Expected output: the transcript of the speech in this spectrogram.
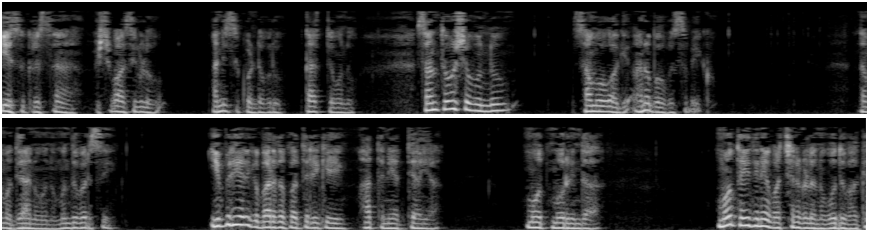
ಯೇಸು ಕ್ರಿಸ್ತನ ವಿಶ್ವಾಸಿಗಳು ಅನಿಸಿಕೊಂಡವರು ಕಷ್ಟವನ್ನು, ಸಂತೋಷವನ್ನು ಸಮವಾಗಿ ಅನುಭವಿಸಬೇಕು. ನಮ್ಮ ಧ್ಯಾನವನ್ನು ಮುಂದುವರೆಸಿ. ಇಬ್ರಿಯರಿಗೆ ಬರೆದ ಪತ್ರಿಕೆ ಹತ್ತನೇ ಅಧ್ಯಾಯ ಮೂವತ್ಮೂರರಿಂದ ಮೂವತ್ತೈದನೇ ವಚನಗಳನ್ನು ಓದುವಾಗ,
